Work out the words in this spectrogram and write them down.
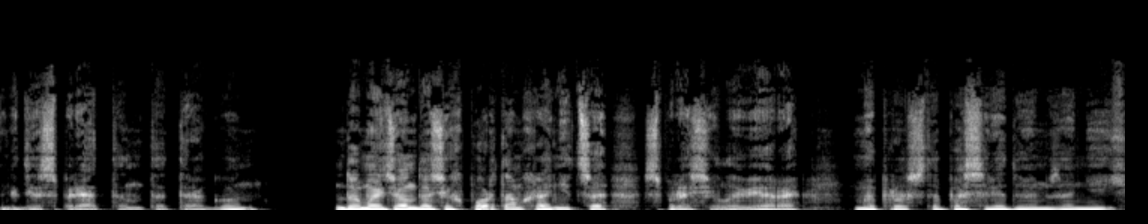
где спрятан тетрагон». «Думаете, он до сих пор там хранится?» — спросила Вера. «Мы просто последуем за ней»,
